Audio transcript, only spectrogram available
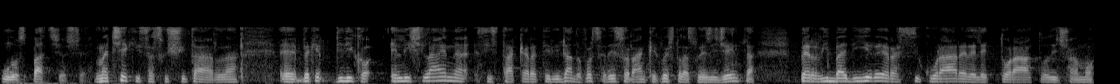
uno spazio c'è. Ma c'è chi sa suscitarla? Eh, perché ti dico, Elish Line si sta caratterizzando, forse adesso era anche questa la sua esigenza, per ribadire e rassicurare l'elettorato, diciamo,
